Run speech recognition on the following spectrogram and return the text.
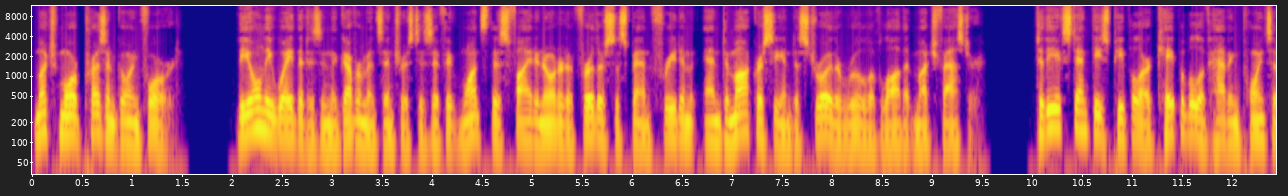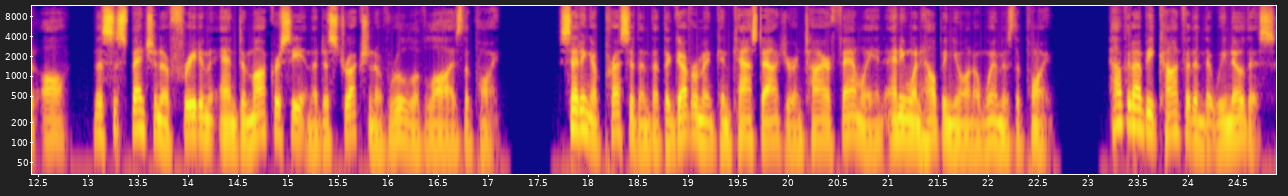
much more present going forward. The only way that is in the government's interest is if it wants this fight in order to further suspend freedom and democracy and destroy the rule of law that much faster. To the extent these people are capable of having points at all, the suspension of freedom and democracy and the destruction of rule of law is the point setting a precedent that the government can cast out your entire family and anyone helping you on a whim is the point. How could I be confident that we know this?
